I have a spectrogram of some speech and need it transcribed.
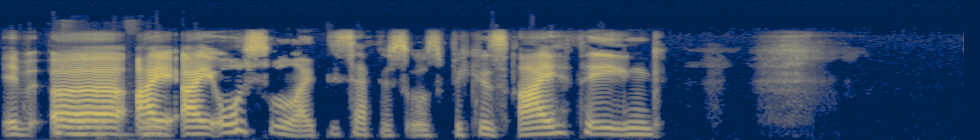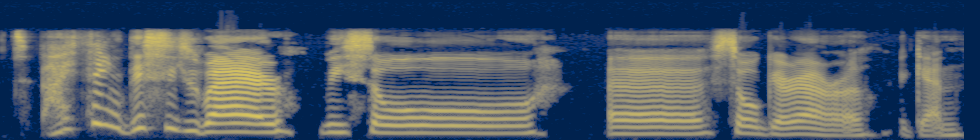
If, uh, I I I also like these episodes because I think I think this is where we saw uh saw Gerrera again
